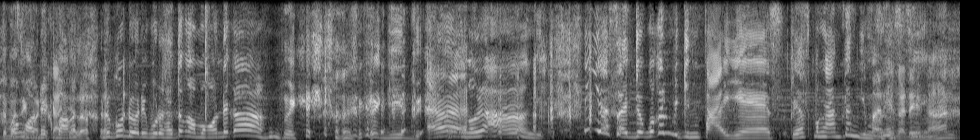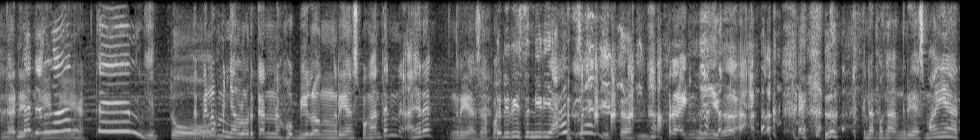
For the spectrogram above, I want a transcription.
Oh, masih ngondek ngondek aja banget. lo. Aduh gue 2021 gak mau ngondek ah. gitu. Ah, ngondek ah gitu. Iya side job gue kan bikin payes. Rias pengantin gimana Oh, sih? nggak ada yang ngan- nggak ada yang ini ya? gitu. Tapi lo menyalurkan hobi lo ngerias pengantin akhirnya ngerias apa? ke diri sendiri aja gitu. Orang gila. eh, lo kenapa nggak ngerias mayat?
